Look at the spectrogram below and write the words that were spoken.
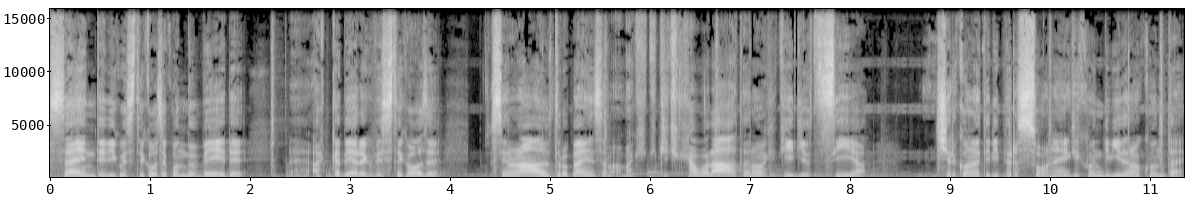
sente di queste cose, quando vede eh, accadere queste cose, se non altro pensa, ma, ma che, che, cavolata, no? Che, che idiozia. Circondati di persone che condividono con te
